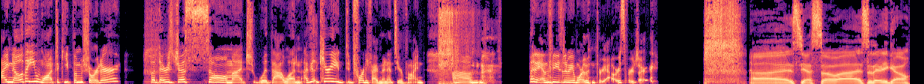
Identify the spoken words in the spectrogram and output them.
I know that you want to keep them shorter, but there's just so much with that one. I feel Kiri, 45 minutes, you're fine. Um, but Anthony's to be more than three hours for sure. Uh, yeah. So, uh, so there you go.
